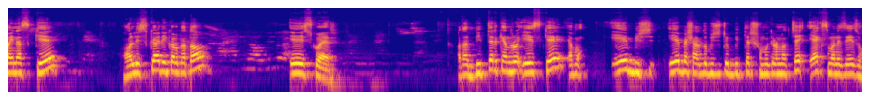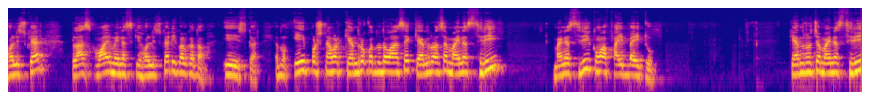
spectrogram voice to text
minus K whole square equal কত? এ স্কোয়ার অর্থাৎ বৃত্তের কেন্দ্র এস কে এবং এ এ ব্যাসার্ধ বিশিষ্ট বৃত্তের সমীকরণ হচ্ছে X minus S whole square plus Y minus K whole square equal কত? এ স্কোয়ার এবং এই প্রশ্নে আমার কেন্দ্র কত দেওয়া আছে? কেন্দ্র আছে minus three minus three comma five by two কেন্দ্র হচ্ছে minus three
